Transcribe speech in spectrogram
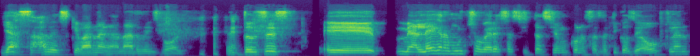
ya sabes que van a ganar béisbol. Entonces, eh, me alegra mucho ver esa situación con los Atléticos de Oakland.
